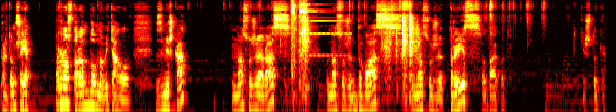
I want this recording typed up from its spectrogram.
При тому, що я просто рандомно витягував з мішка. У нас уже раз, у нас уже два, у нас уже три. Отак от. Такі штуки.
